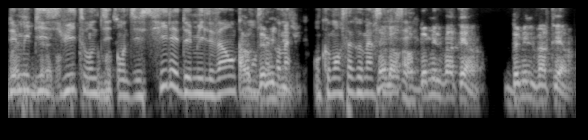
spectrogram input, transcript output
2018, on, dit, on distille et 2020, on commence, à, on commence à commercialiser. en 2021, 2021,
